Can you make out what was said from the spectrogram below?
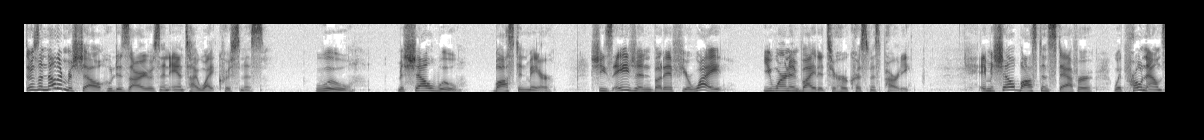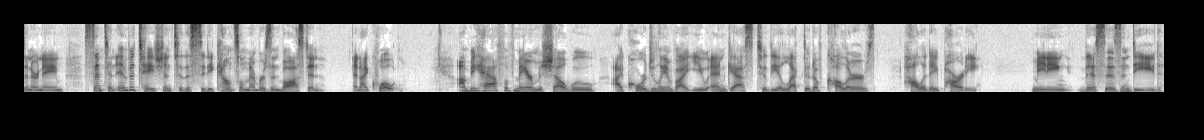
There's another Michelle who desires an anti white Christmas. Wu, Michelle Wu, Boston mayor. She's Asian, but if you're white, you weren't invited to her Christmas party. A Michelle Boston staffer with pronouns in her name sent an invitation to the city council members in Boston, and I quote, on behalf of Mayor Michelle Wu, I cordially invite you and guests to the Elected of Colors holiday party, meaning this is indeed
